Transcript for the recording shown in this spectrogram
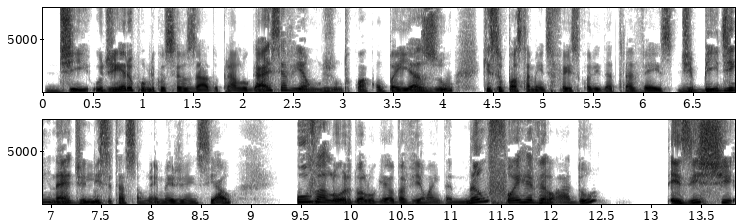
de o dinheiro público ser usado para alugar esse avião junto com a companhia Azul, que supostamente foi escolhida através de bidding, né, de licitação emergencial. O valor do aluguel do avião ainda não foi revelado. Existe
